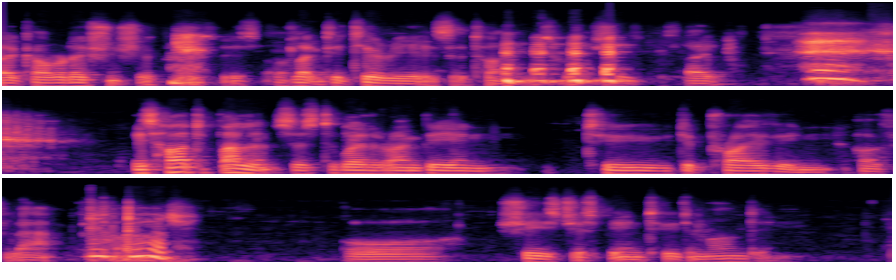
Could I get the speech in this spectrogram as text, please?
like our relationship is, is like deteriorates at times. She's like it's hard to balance as to whether I'm being too depriving of lap Oh time God. or she's just being too demanding.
